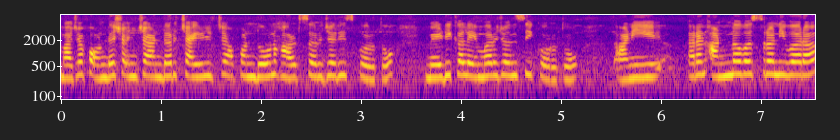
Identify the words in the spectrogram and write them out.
माझ्या फाउंडेशनच्या अंडर चाइल्डच्या आपण दोन हार्ट सर्जरीज करतो मेडिकल एमर्जन्सी करतो. आणि कारण अन्न वस्त्र निवारा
